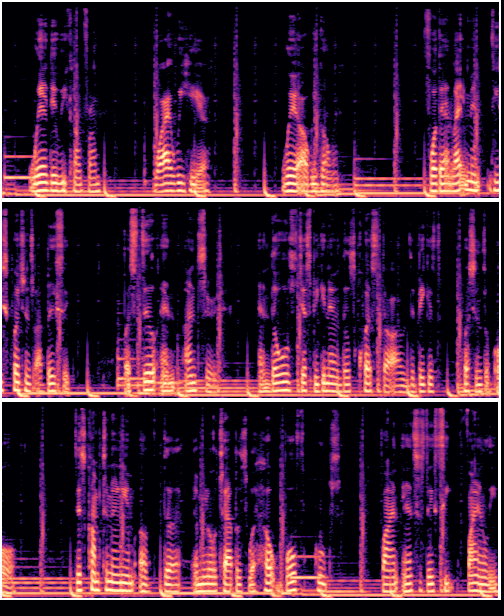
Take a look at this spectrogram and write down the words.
Where did we come from? Why are we here? Where are we going? For the enlightenment, these questions are basic, but still unanswered, and those just beginning those quests are the biggest questions of all. This compendium of the Emerald Tablets will help both groups find answers they seek. Finally,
